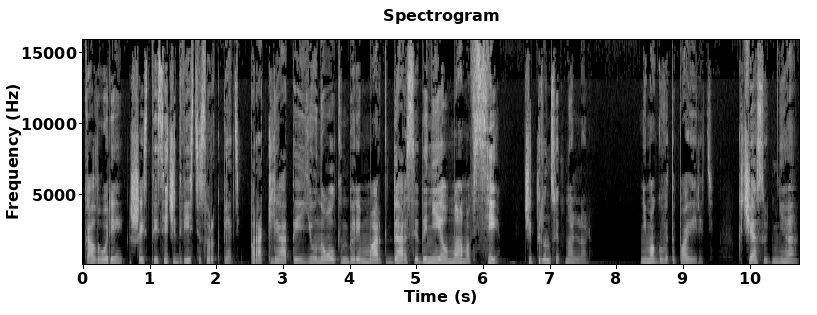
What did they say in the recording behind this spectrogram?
калорий 6245. Проклятый Юна Олкенбери, Марк Дарси, Даниэл, мама, все. 14.00. Не могу в это поверить. К часу дня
